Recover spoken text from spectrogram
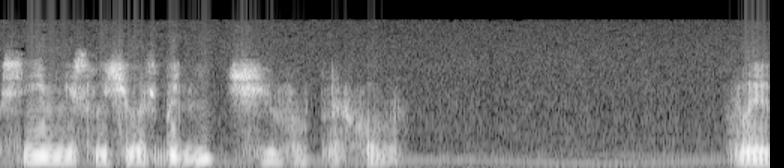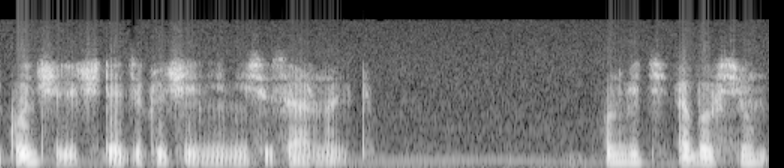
с ним не случилось бы ничего плохого. Вы кончили читать заключение, миссис Арнольд? Он ведь обо всем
